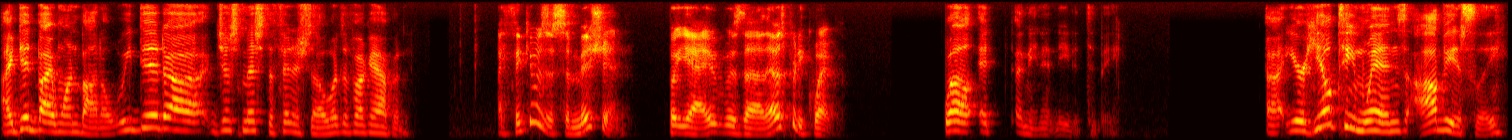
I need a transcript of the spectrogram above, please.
I did buy one bottle. We did uh just miss the finish though. What the fuck happened? I think it was a submission. But yeah, it was uh that was pretty quick. Well, it I mean it needed to be. Uh, your heel team wins, obviously.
